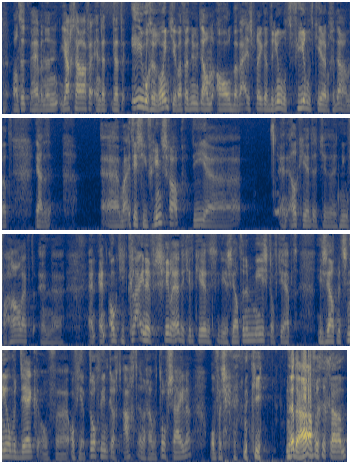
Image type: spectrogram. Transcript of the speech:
Ja. Want het, we hebben een jachthaven en dat, dat eeuwige rondje, wat we nu dan al bij wijze van spreken 300, 400 keer hebben gedaan. Dat, ja, dat, eh, maar het is die vriendschap die. eh, en elke keer dat je een nieuw verhaal hebt. En, en, en ook die kleine verschillen. Hè, dat je een keer je zeilt in een mist. Of je, hebt, je zeilt met sneeuw op het dek. Of, eh, of je hebt toch windkracht 8 en dan gaan we toch zeilen. Of we zijn een keer naar de haven gegaan.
